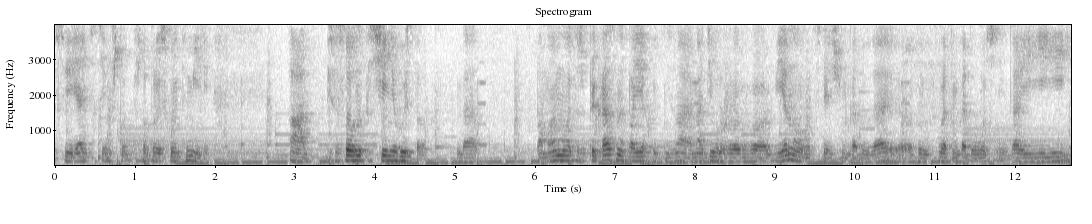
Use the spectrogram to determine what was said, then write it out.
сверять с тем, что, что происходит в мире. А, безусловно, посещение выставок, да, по-моему, это же прекрасно поехать, не знаю, на дюр в Вену вот в следующем году, да, э, в, в этом году осенью, да, и, и-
